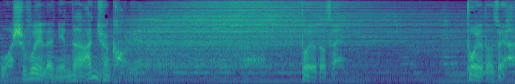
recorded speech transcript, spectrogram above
我是为了您的安全考虑，多有得罪。多有得罪了，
